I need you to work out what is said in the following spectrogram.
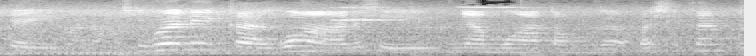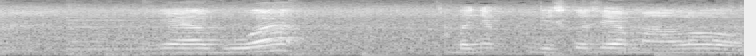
kayak gimana? Maksud gue nih kak gue nggak ngerti sih nyambung atau enggak. Pasti kan ya gue banyak diskusi sama lo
